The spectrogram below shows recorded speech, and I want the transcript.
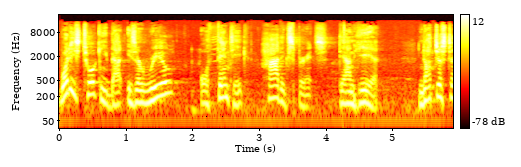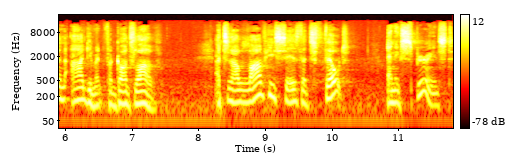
what he's talking about is a real, authentic heart experience down here, not just an argument for God's love. It's a love, he says, that's felt and experienced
